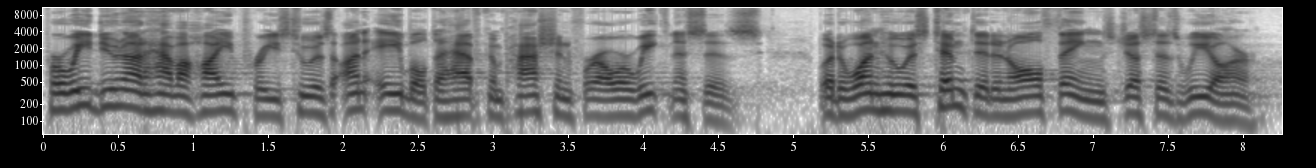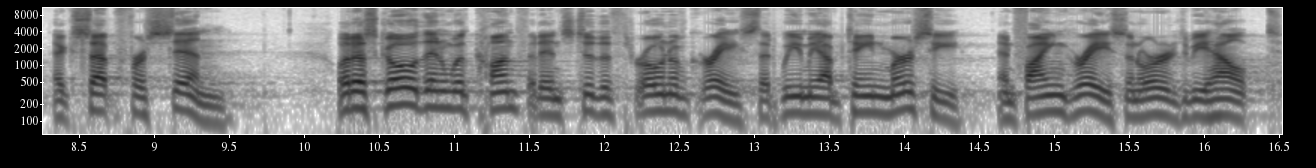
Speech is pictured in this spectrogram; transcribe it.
For we do not have a high priest who is unable to have compassion for our weaknesses, but one who is tempted in all things just as we are, except for sin. Let us go then with confidence to the throne of grace, that we may obtain mercy and find grace in order to be helped.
